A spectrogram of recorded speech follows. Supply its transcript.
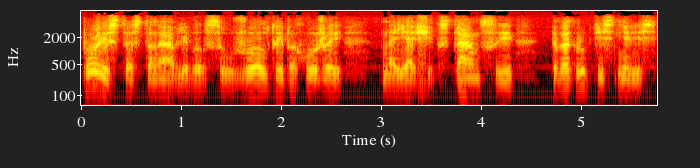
поезд останавливался у желтой, похожей на ящик станции, вокруг теснились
